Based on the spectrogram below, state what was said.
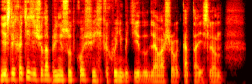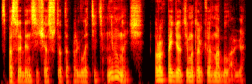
Если хотите, сюда принесут кофе и какую-нибудь еду для вашего кота, если он способен сейчас что-то проглотить. Не волнуйтесь, урок пойдет ему только на благо.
